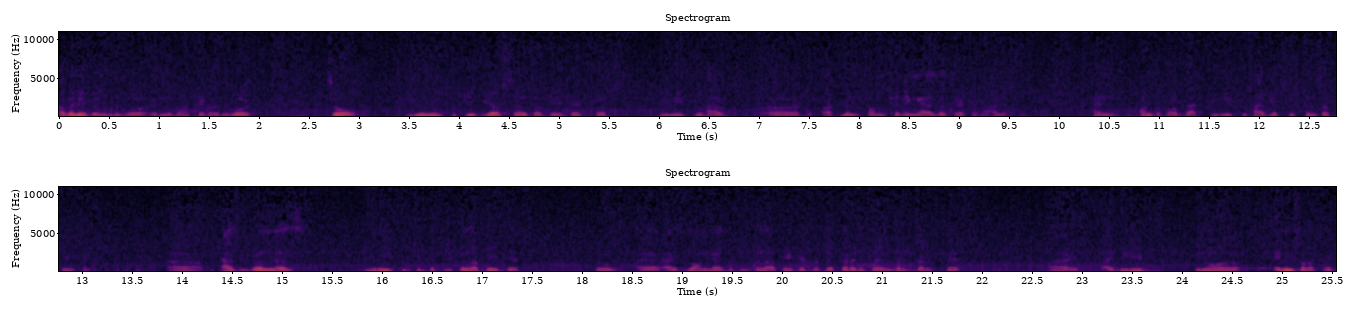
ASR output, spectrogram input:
available in the world, in the market or in the world. So you need to keep yourself updated. First, you need to have a department functioning as a threat analysis, and on top of that, you need to have your systems updated, uh, as well as you need to keep the people updated so uh, as long as the people are updated with the current trends and current threats, uh, I believe you know any sort of threat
